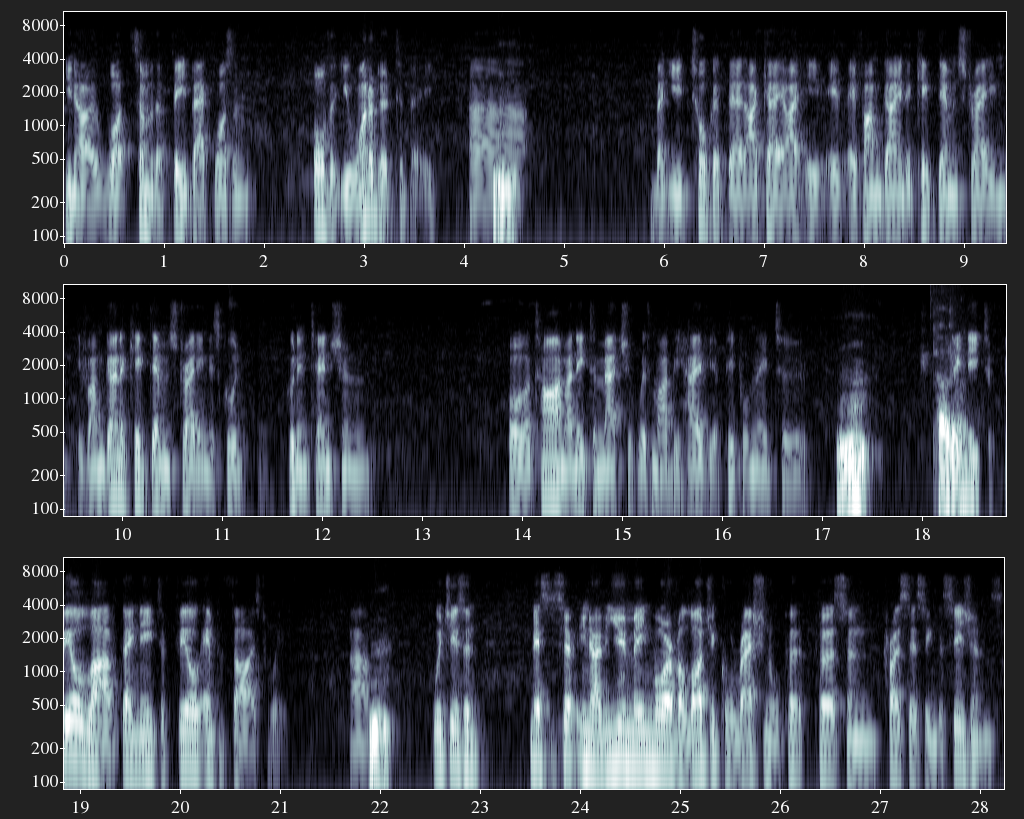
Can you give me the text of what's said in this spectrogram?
you know what some of the feedback wasn't all that you wanted it to be, uh, mm. But you took it that okay, I, if, if I'm going to keep demonstrating, if I'm going to keep demonstrating this good good intention all the time, I need to match it with my behavior. People need to mm. totally. they need to feel loved, they need to feel empathized with. Um, mm which isn't necessarily, you know, you mean more of a logical, rational per- person processing decisions,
